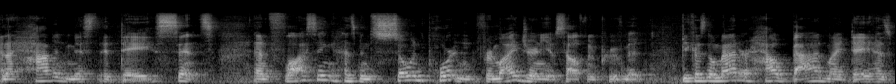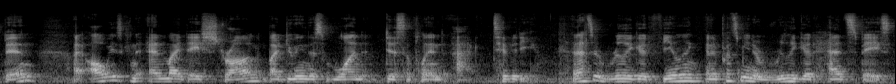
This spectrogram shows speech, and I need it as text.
and I haven't missed a day since. And flossing has been so important for my journey of self-improvement because no matter how bad my day has been, I always can end my day strong by doing this one disciplined activity. And that's a really good feeling and it puts me in a really good headspace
